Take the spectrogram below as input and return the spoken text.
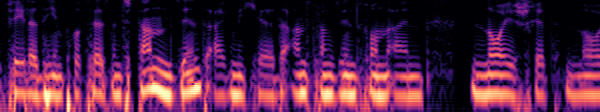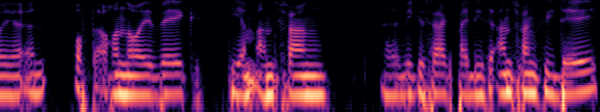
Fehler, die im Prozess entstanden sind, eigentlich äh, der Anfang sind von einem neuen Schritt, neue, ein, oft auch ein neuer Weg, die am Anfang, äh, wie gesagt, bei dieser Anfangsidee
